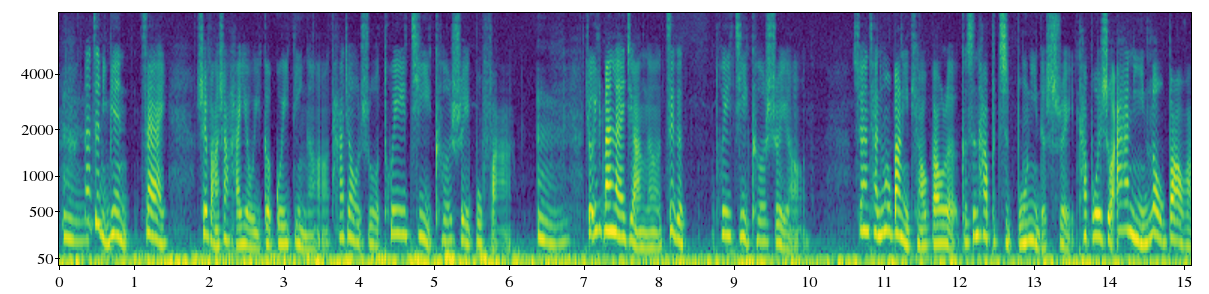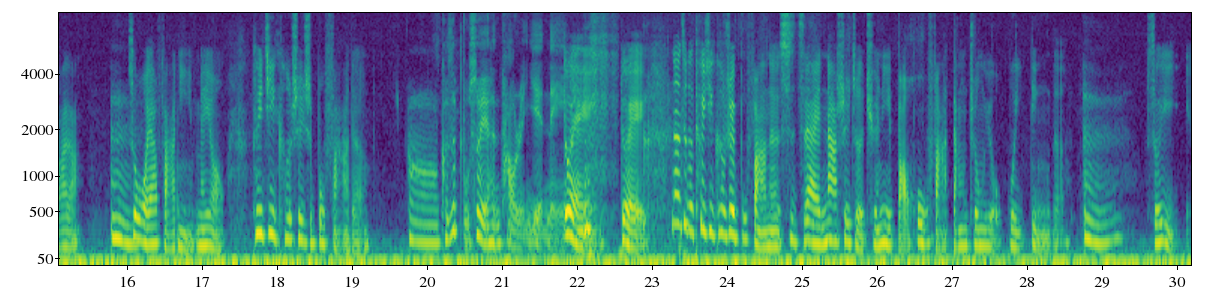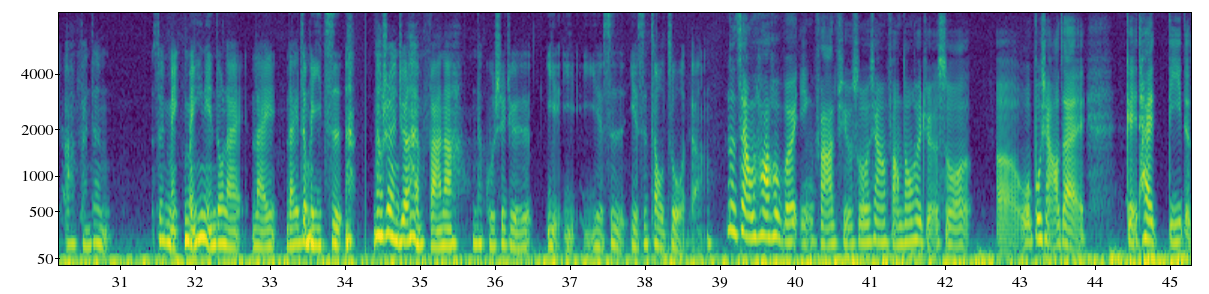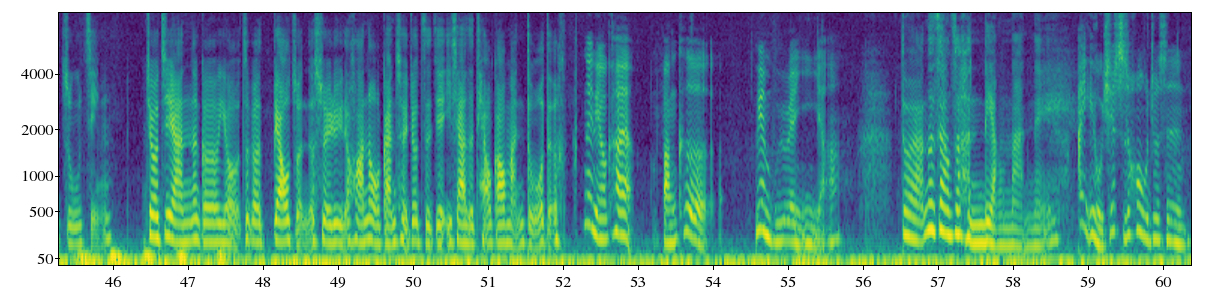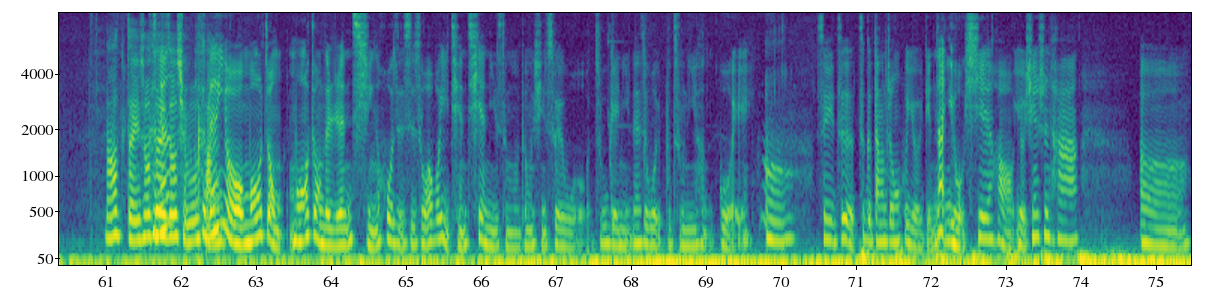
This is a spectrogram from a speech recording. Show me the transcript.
嗯，那这里面在税法上还有一个规定啊，它叫做推计科税不罚，嗯，就一般来讲呢，这个推计科税啊，虽然财政部帮你调高了，可是他不只补你的税，他不会说啊你漏报啊，嗯，说我要罚你，没有推计课税是不罚的。哦，可是补税也很讨人厌呢。对对，那这个推计课税不罚呢，是在纳税者权利保护法当中有规定的。嗯，所以啊，反正所以每每一年都来来来这么一次，纳税人觉得很烦啊，那国税局也也也是也是照做的。那这样的话会不会引发，比如说像房东会觉得说，呃，我不想要再给太低的租金？就既然那个有这个标准的税率的话，那我干脆就直接一下子调高蛮多的。那你要看房客愿不愿意啊？对啊，那这样子很两难呢。哎，有些时候就是，然后等于说这一周全部可能有某种某种的人情，或者是说我以前欠你什么东西，所以我租给你，但是我也不租你很贵。嗯，所以这个这个当中会有一点。那有些哈，有些是他呃。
